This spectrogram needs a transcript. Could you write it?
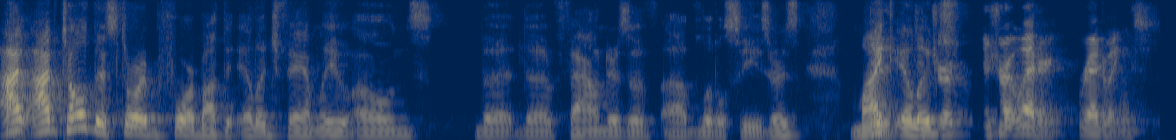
I, I've told this story before about the Ilitch family who owns the the founders of, of Little Caesars. Mike The Ilitch, Detroit, Detroit Red, Red Wings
